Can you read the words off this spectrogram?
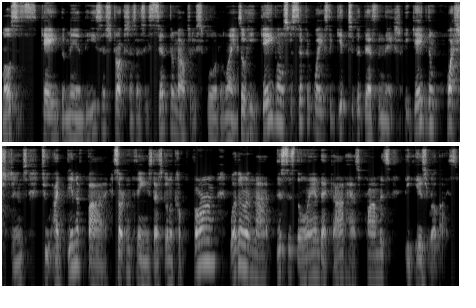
Moses gave the men these instructions as he sent them out to explore the land. So he gave them specific ways to get to the destination. He gave them questions to identify certain things that's going to confirm whether or not this is the land that God has promised the Israelites.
